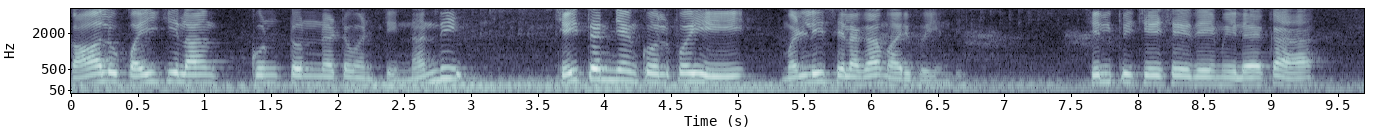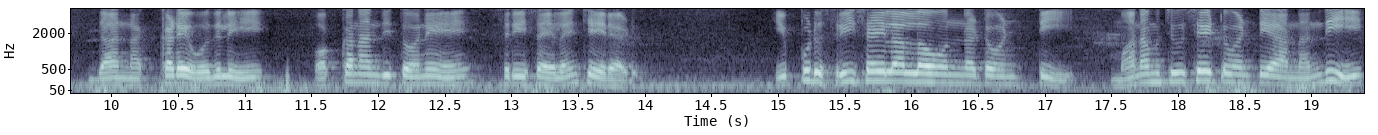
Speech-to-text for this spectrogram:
కాలు పైకి లాక్కుంటున్నటువంటి నంది చైతన్యం కోల్పోయి మళ్ళీ శిలగా మారిపోయింది. శిల్పి చేసేదేమీ లేక దాన్ని అక్కడే వదిలి ఒక్క నందితోనే శ్రీశైలం చేరాడు. ఇప్పుడు శ్రీశైలంలో ఉన్నటువంటి మనం చూసేటువంటి ఆ నంది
